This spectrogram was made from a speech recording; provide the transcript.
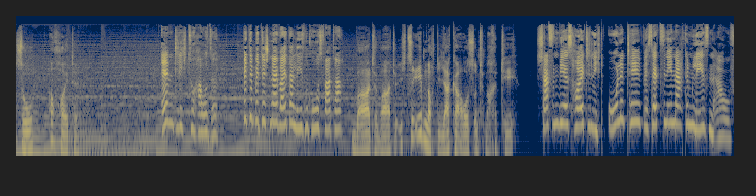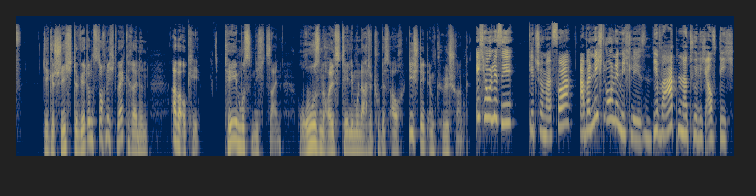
So auch heute. Endlich zu Hause. Bitte, bitte schnell weiterlesen, Großvater. Warte, warte, ich ziehe eben noch die Jacke aus und mache Tee. Schaffen wir es heute nicht ohne Tee? Wir setzen ihn nach dem Lesen auf. Die Geschichte wird uns doch nicht wegrennen. Aber okay, Tee muss nicht sein. Rosenholztee-Limonade tut es auch. Die steht im Kühlschrank. Ich hole sie. Geht schon mal vor, aber nicht ohne mich lesen. Wir warten natürlich auf dich.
